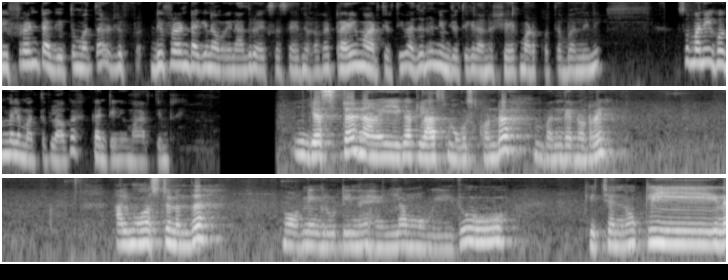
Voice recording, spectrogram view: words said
ಡಿಫ್ರೆಂಟ್ ಆಗಿತ್ತು, ಮತ್ತು ಡಿಫ್ ಡಿಫ್ರೆಂಟಾಗಿ ನಾವು ಏನಾದರೂ ಎಕ್ಸಸೈಸ್ನೊಳಗೆ ಟ್ರೈ ಮಾಡ್ತಿರ್ತೀವಿ. ಅದನ್ನು ನಿಮ್ಮ ಜೊತೆಗೆ ನಾನು ಶೇರ್ ಮಾಡ್ಕೊತಾ ಬಂದೀನಿ. ಸೊ ಮನೆಗೆ ಹೋದ್ಮೇಲೆ ಮತ್ತೆ ಬ್ಲಾಗ್ ಕಂಟಿನ್ಯೂ ಮಾಡ್ತೀನಿ ರೀ. ಜಸ್ಟ್ ನಾನು ಈಗ ಕ್ಲಾಸ್ ಮುಗಿಸ್ಕೊಂಡು ಬಂದೆ ನೋಡ್ರಿ. ಆಲ್ಮೋಸ್ಟ್ ನಂದು ಮಾರ್ನಿಂಗ್ ರೂಟೀನ್ ಎಲ್ಲ ಮುಗಿದು ಕಿಚನ್ನು ಕ್ಲೀನ.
